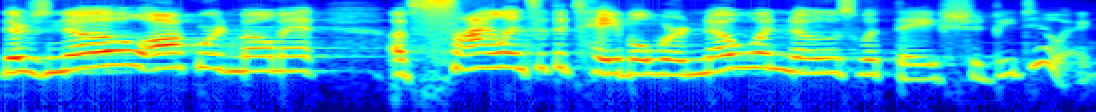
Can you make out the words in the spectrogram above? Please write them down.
There's no awkward moment of silence at the table where no one knows what they should be doing.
